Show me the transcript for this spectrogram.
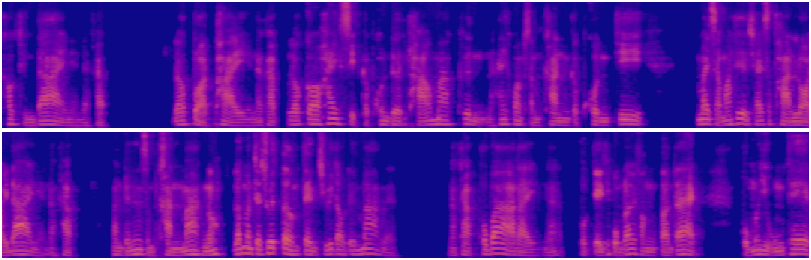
เข้าถึงได้เนี่ยนะครับแล้วปลอดภัยนะครับ แล้วก็ให้สิทธิ์กับคนเดินเท้ามากขึ้น ให้ความสำคัญกับคนที่ไม่สามารถที่จะใช้สะพานลอยได้เนี่ยนะครับ มันเป็นเรื่องสำคัญมากเนาะแล้วมันจะช่วยเติมเต็มชีวิตเราได้มากเลยนะครับ เพราะว่าอะไรนะผมอย่างที่ผมเล่าให้ฟังตอนแรก ผมมาอยู่กรุงเทพ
